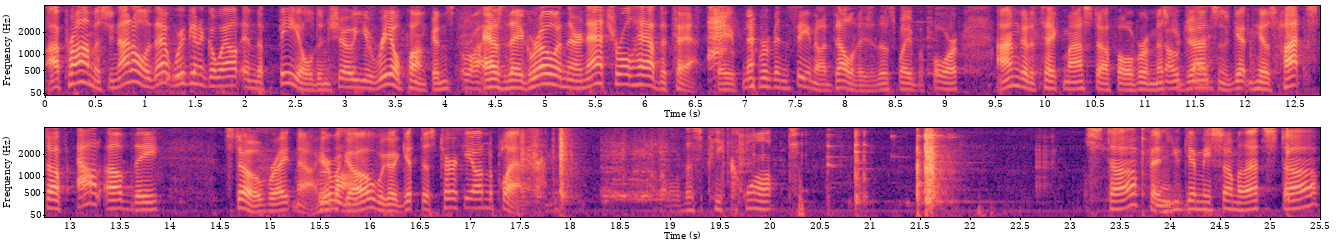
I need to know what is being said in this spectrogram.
I promise you. Not only that, we're going to go out in the field and show you real pumpkins Right. as they grow in their natural habitat. They've never been seen on television this way before. I'm going to take my stuff over, and Mr. Okay. Johnson's getting his hot stuff out of the stove right now. Here Move we on. go. We're going to get this turkey on the platter. This piquant stuff, and mm. you give me some of that stuff,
